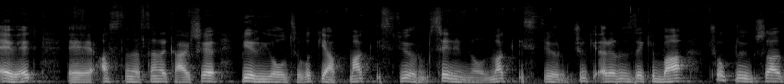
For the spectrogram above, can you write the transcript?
Evet e, aslında sana karşı bir yolculuk yapmak istiyorum. Seninle olmak istiyorum. Çünkü aranızdaki bağ çok duygusal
